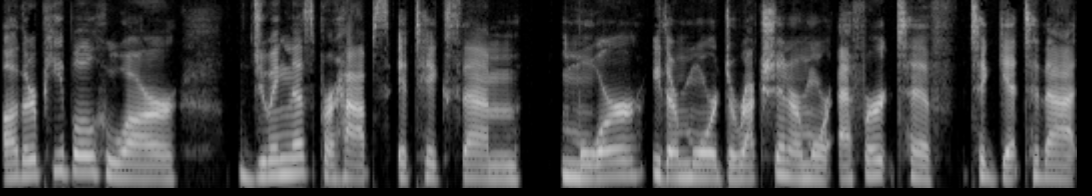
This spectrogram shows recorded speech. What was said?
other people who are doing this perhaps it takes them more either more direction or more effort to to get to that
